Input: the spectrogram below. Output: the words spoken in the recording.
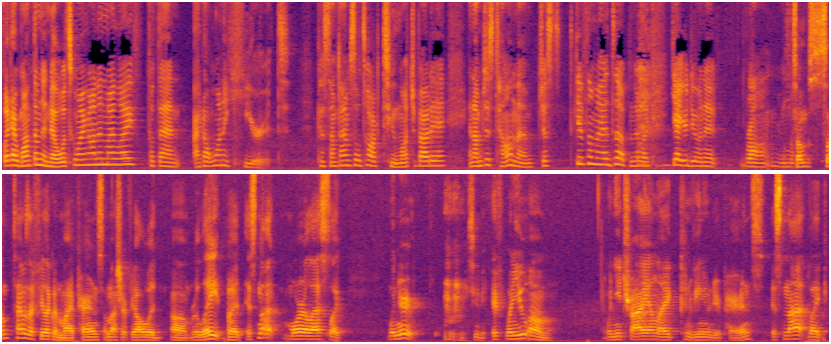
like, I want them to know what's going on in my life, but then I don't want to hear it. Because sometimes they'll talk too much about it, and I'm just telling them, just give them a heads up. And they're like, yeah, you're doing it wrong. Some sometimes I feel like with my parents, I'm not sure if y'all would um, relate, but it's not more or less like when you're, excuse me, if when you um, when you try and like convene with your parents, it's not like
